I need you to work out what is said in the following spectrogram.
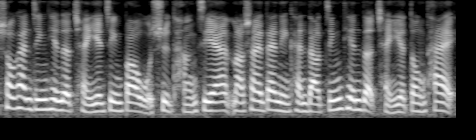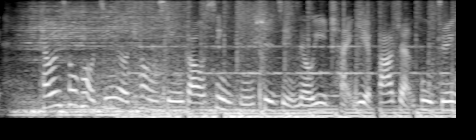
收看今天的产业劲报，我是唐杰安，马上来带您看到今天的产业动态。台湾出口金额创新高，信平市井留意产业发展布军。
